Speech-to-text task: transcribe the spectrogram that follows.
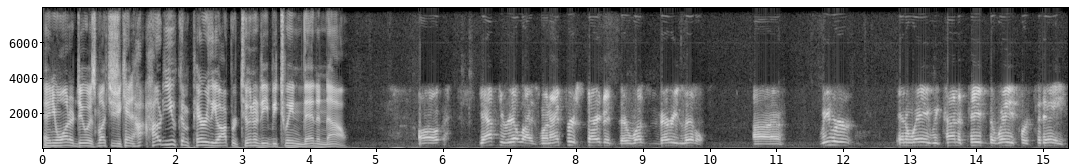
and you want to do as much as you can. How, how do you compare the opportunity between then and now? Oh, you have to realize when I first started, there was very little. Uh, we were in a way, we kind of paved the way for today.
